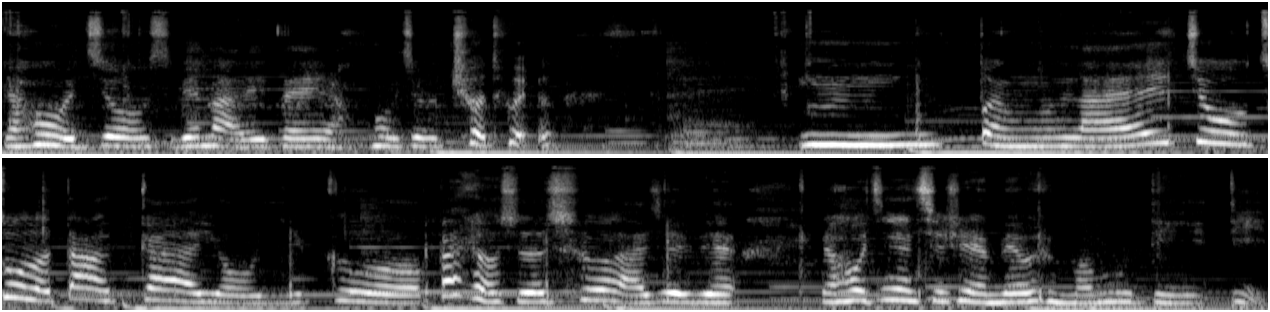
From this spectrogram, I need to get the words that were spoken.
然后我就随便买了一杯，然后就撤退了。嗯，本来就坐了大概有一个半小时的车来这边，然后今天其实也没有什么目的地，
